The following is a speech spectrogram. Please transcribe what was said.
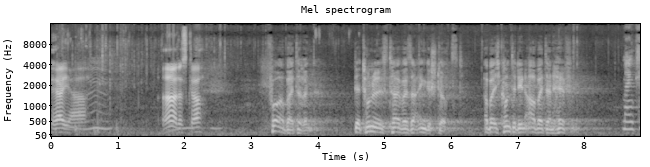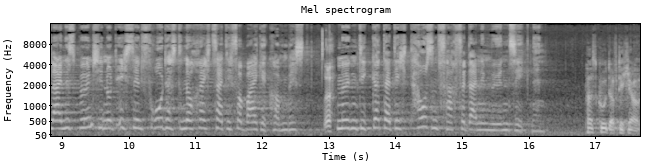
Ja, ja. Ah, alles klar. Vorarbeiterin, der Tunnel ist teilweise eingestürzt. Aber ich konnte den Arbeitern helfen. Mein kleines Böhnchen und ich sind froh, dass du noch rechtzeitig vorbeigekommen bist. Ah. Mögen die Götter dich tausendfach für deine Mühen segnen. Pass gut auf dich auf.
